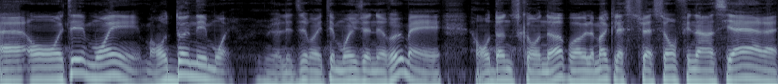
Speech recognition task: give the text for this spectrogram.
euh, ont été moins, ont donné moins j'allais dire, ont été moins généreux, mais on donne ce qu'on a. Probablement que la situation financière,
